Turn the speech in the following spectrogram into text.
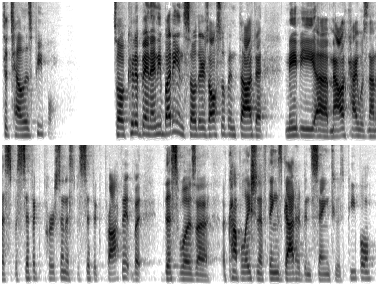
to tell his people. So, it could have been anybody. And so, there's also been thought that maybe uh, Malachi was not a specific person, a specific prophet, but this was a, a compilation of things God had been saying to his people.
